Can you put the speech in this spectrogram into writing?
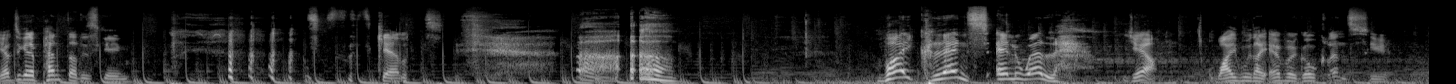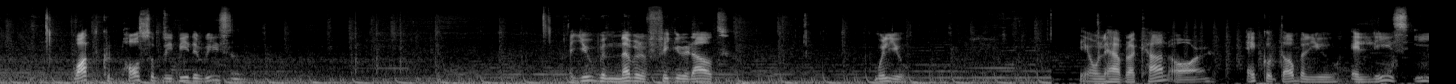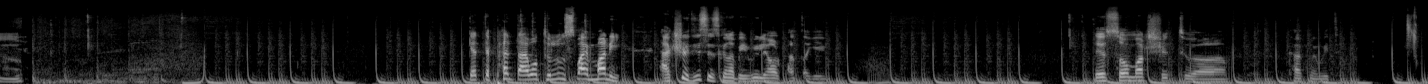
You have to get a penta this game. It's careless. Uh, why cleanse? LOL. Yeah. Why would I ever go cleanse here? What could possibly be the reason? You will never figure it out. Will you? They only have Rakan R, Echo W, Elise E. Get the Penta, I want to lose my money! Actually, this is gonna be really hard Penta game. There's so much shit to uh, calculate with.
